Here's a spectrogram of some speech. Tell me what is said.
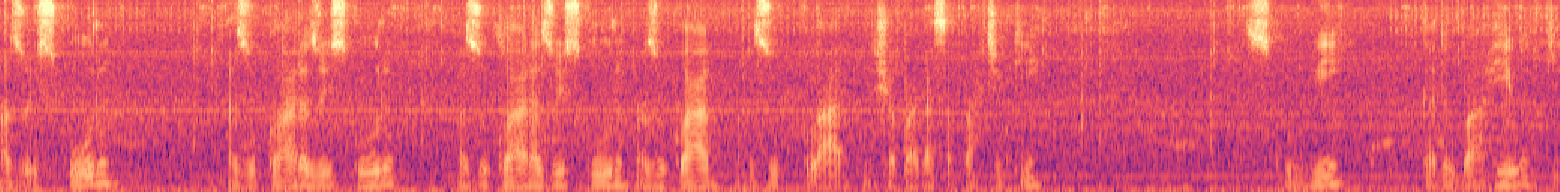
azul escuro, azul claro, azul escuro, azul claro, azul escuro, azul claro, azul claro. Deixa eu apagar essa parte aqui. Excluir. Cadê o barril aqui?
